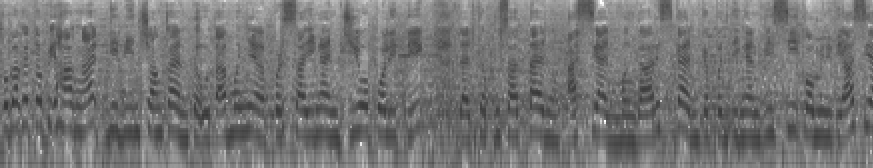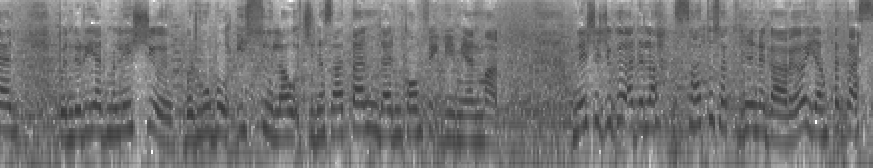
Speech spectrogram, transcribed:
Pelbagai topik hangat dibincangkan terutamanya persaingan geopolitik dan kepusatan ASEAN menggariskan kepentingan visi komuniti ASEAN, pendirian Malaysia berhubung isu Laut Cina Selatan dan konflik di Myanmar. Malaysia juga adalah satu-satunya negara yang tegas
